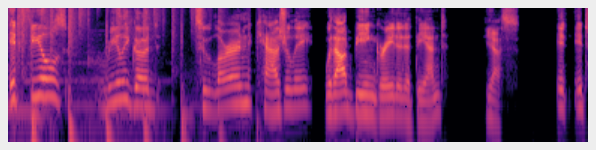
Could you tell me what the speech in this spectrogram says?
It feels really good to learn casually without being graded at the end. Yes. It it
